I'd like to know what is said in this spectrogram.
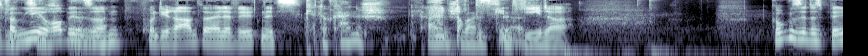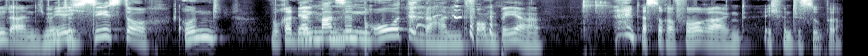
ist Familie Robinson und ihre Abenteuer in der Wildnis. Kennt doch keine, Sch keine Doch, Schwanz. das kennt jeder. Gucken Sie das Bild an. Ich möchte. Ja, ich seh's doch. und woran Ja, ein denken Mann Sie? mit Brot in der Hand vom Bär. Das ist doch hervorragend. Ich finde das super.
